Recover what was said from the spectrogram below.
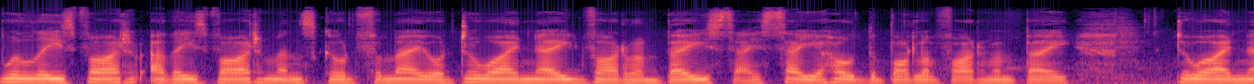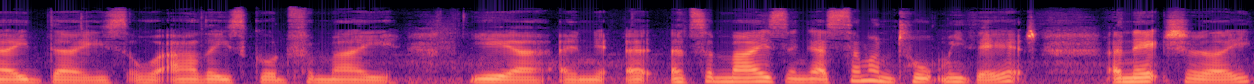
Will these vit- are these vitamins good for me, or do I need vitamin B? Say, say you hold the bottle of vitamin B. Do I need these, or are these good for me? Yeah, and it, it's amazing. Someone taught me that, and actually,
